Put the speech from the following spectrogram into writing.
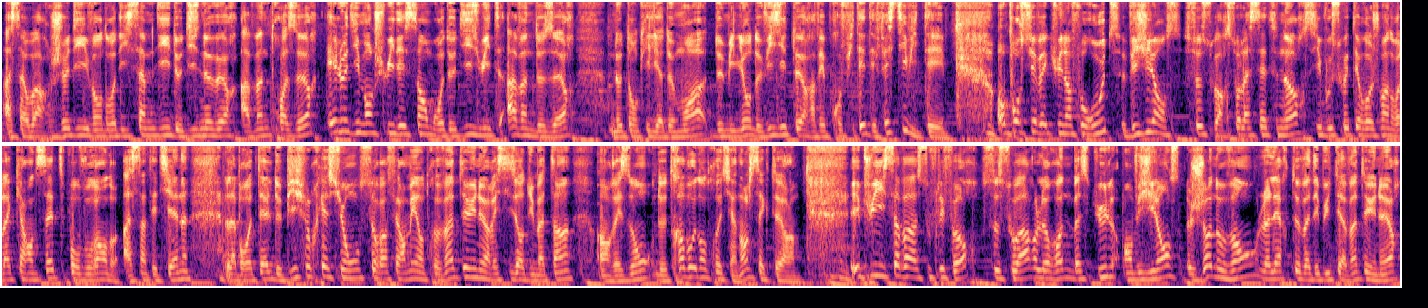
à savoir jeudi, vendredi, samedi de 19h à 23h et le dimanche 8 décembre de 18 à 22h. Notons qu'il y a deux mois, 2 millions de visiteurs avaient profité des festivités. On poursuit avec une info route. Vigilance ce soir sur la 7 Nord si vous souhaitez rejoindre la 47 pour vous rendre à Saint-Etienne. La bretelle de bifurcation sera fermée entre 21h et 6h du matin en raison de travaux d'entretien dans le secteur. Et puis ça va souffler fort. Ce soir, le Rhône bascule en vigilance jaune au vent. L'alerte va débuter à 21h.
